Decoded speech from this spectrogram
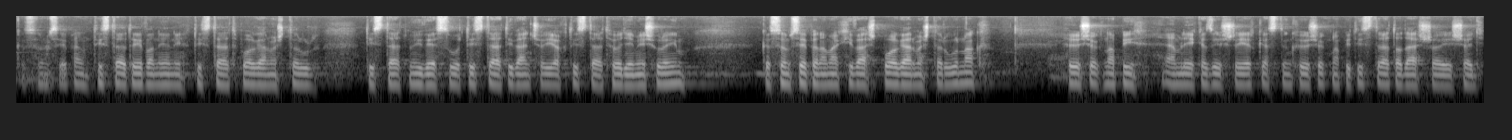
Köszönöm szépen. Tisztelt Éva néni, tisztelt polgármester úr, tisztelt művész úr, tisztelt Iváncsaiak, tisztelt hölgyeim és uraim. Köszönöm szépen a meghívást polgármester úrnak. Hősök napi emlékezésre érkeztünk, hősök napi tiszteletadásra és egy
